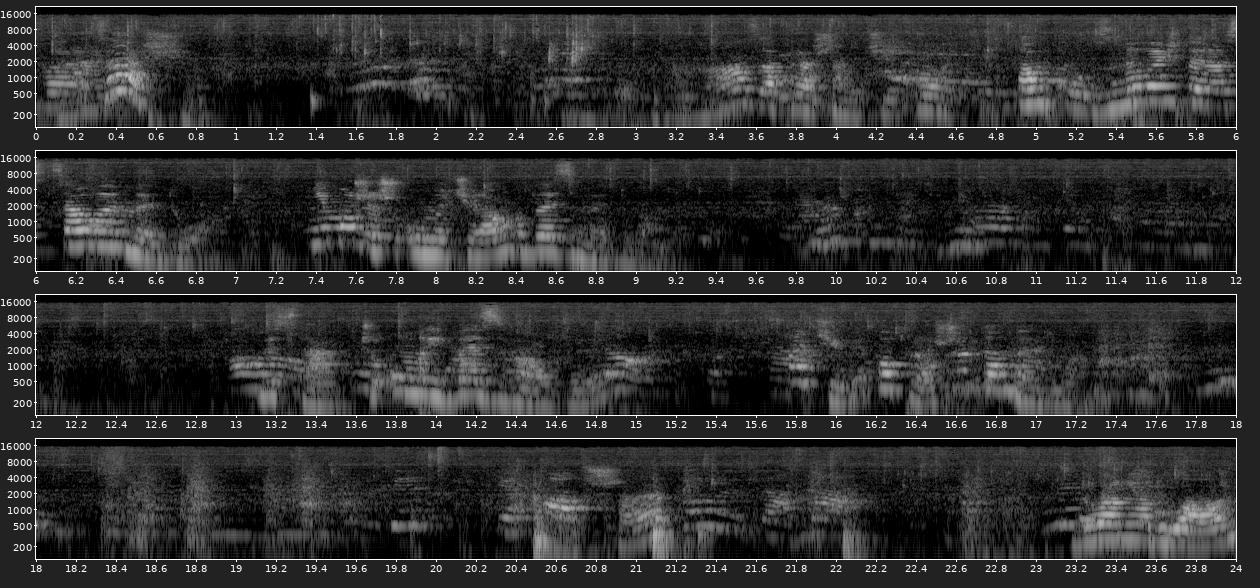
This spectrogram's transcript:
Zgadza się. No, zapraszam Cię. Tomku, zmyłeś teraz całe mydło. Nie możesz umyć rąk bez mydła. Wystarczy. Umyj bez wody. A Ciebie poproszę do mydła. Proszę. Dłoń o dłoń.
